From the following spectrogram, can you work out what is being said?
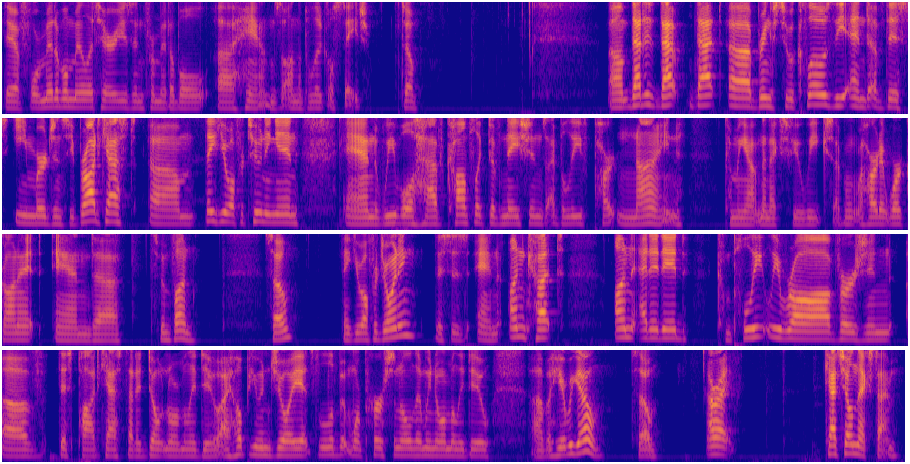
they have formidable militaries and formidable uh, hands on the political stage. So um, that is that that uh, brings to a close the end of this emergency broadcast. Um, thank you all for tuning in, and we will have Conflict of Nations, I believe, part nine coming out in the next few weeks. I've been hard at work on it, and uh, it's been fun. So, thank you all for joining. This is an uncut, unedited, completely raw version of this podcast that I don't normally do. I hope you enjoy it. It's a little bit more personal than we normally do, uh, but here we go. So, all right. Catch y'all next time.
